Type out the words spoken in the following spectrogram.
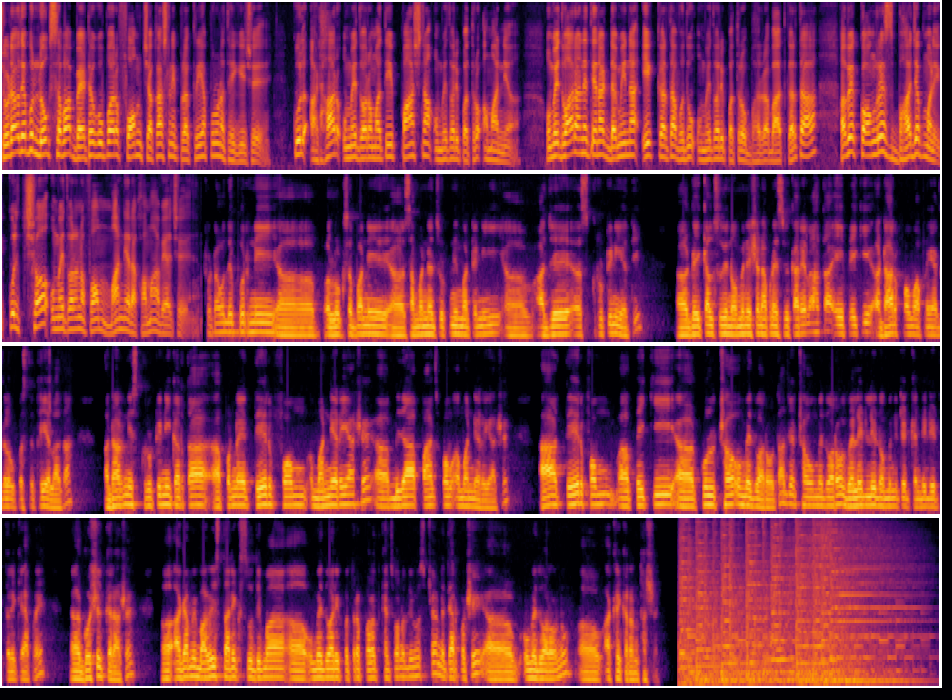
છોટાઉદેપુર લોકસભા બેઠક ઉપર ફોર્મ ચકાસણી પ્રક્રિયા પૂર્ણ થઈ ગઈ છે. કુલ અઢાર ઉમેદવારોમાંથી પાંચના ઉમેદવારી પત્રો અમાન્ય. ઉમેદવાર અને તેના ડમીના એક કરતાં વધુ ઉમેદવારી પત્રો ભરવા બાદ કરતાં હવે કોંગ્રેસ, ભાજપ મળી કુલ છ ઉમેદવારોના ફોર્મ માન્ય રાખવામાં આવ્યા છે. છોટાઉદેપુરની લોકસભાની સામાન્ય ચૂંટણી માટેની આજે સ્ક્રુટિની હતી. ગઈકાલ સુધી નોમિનેશન આપણે સ્વીકારેલા હતા. એ પૈકી અઢાર ફોર્મ આપણી આગળ ઉપસ્થિત થયેલા હતા. અઢારની સ્ક્રુટિની કરતાં આપણને તેર ફોર્મ માન્ય રહ્યા છે બીજા પાંચ ફોર્મ અમાન્ય રહ્યા છે. આ તેર ફોર્મ પૈકી કુલ છ ઉમેદવારો હતા, જે છ ઉમેદવારો વેલિડલી નોમિનેટેડ કેન્ડિડેટ તરીકે આપણે ઘોષિત કર્યા છે. આગામી બાવીસ તારીખ સુધીમાં ઉમેદવારી પત્ર પરત ખેંચવાનો દિવસ છે અને ત્યાર પછી ઉમેદવારોનું આખરીકરણ થશે.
